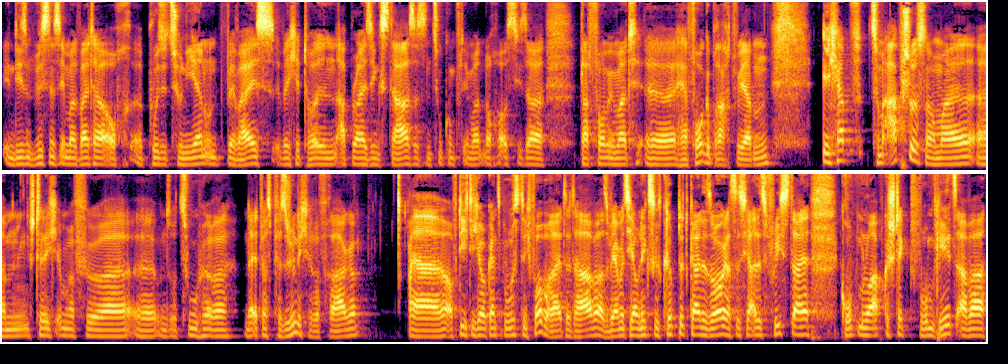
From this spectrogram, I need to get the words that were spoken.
in diesem Business immer weiter auch äh, positionieren und wer weiß, welche tollen Uprising Stars es in Zukunft immer noch aus dieser Plattform immer äh, hervorgebracht werden. Ich habe zum Abschluss nochmal, ähm, stelle ich immer für äh, unsere Zuhörer eine etwas persönlichere Frage auf die ich dich auch ganz bewusst nicht vorbereitet habe. Also wir haben jetzt hier auch nichts geskriptet, keine Sorge, das ist ja alles Freestyle, Gruppen nur abgesteckt, worum geht's. Aber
